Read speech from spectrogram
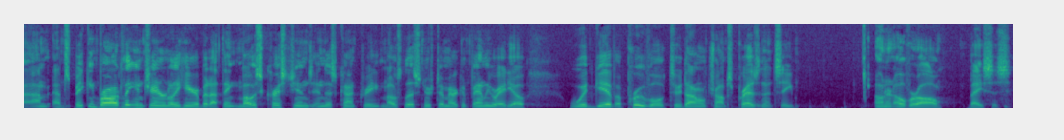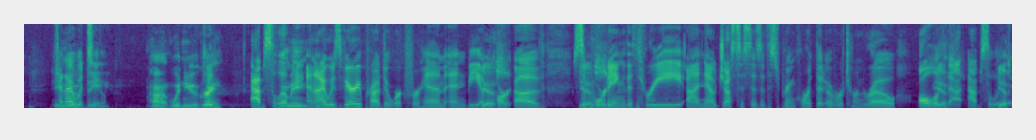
I'm, I'm speaking broadly and generally here, but I think most Christians in this country, most listeners to American Family Radio, would give approval to Donald Trump's presidency on an overall basis. He and I would be, too. Huh? Wouldn't you agree? Absolutely. I mean, and he, I was very proud to work for him and be a yes. part of supporting yes. the three uh, now justices of the Supreme Court that overturned Roe. All of yes. that, absolutely. Yes,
